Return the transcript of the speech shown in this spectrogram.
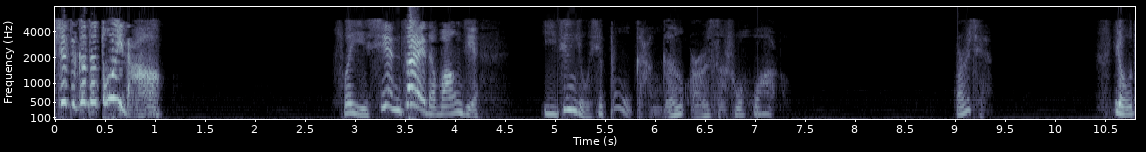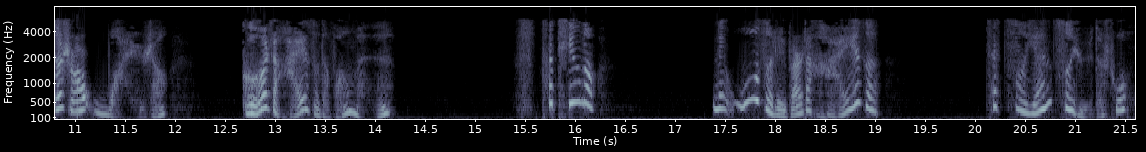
甚至跟他对打。所以现在的王姐已经有些不敢跟儿子说话了，而且。有的时候晚上，隔着孩子的房门，他听到那屋子里边的孩子在自言自语的说话。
